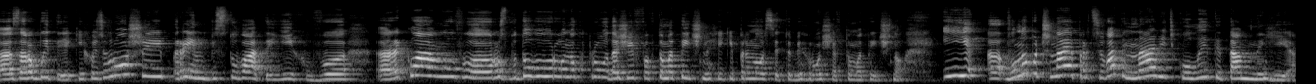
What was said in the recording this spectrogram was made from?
е, заробити якихось грошей, реінвестувати їх в рекламу, в розбудову воронок продажів автоматичних, які приносять тобі гроші автоматично. І воно починає працювати навіть коли ти там не є.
